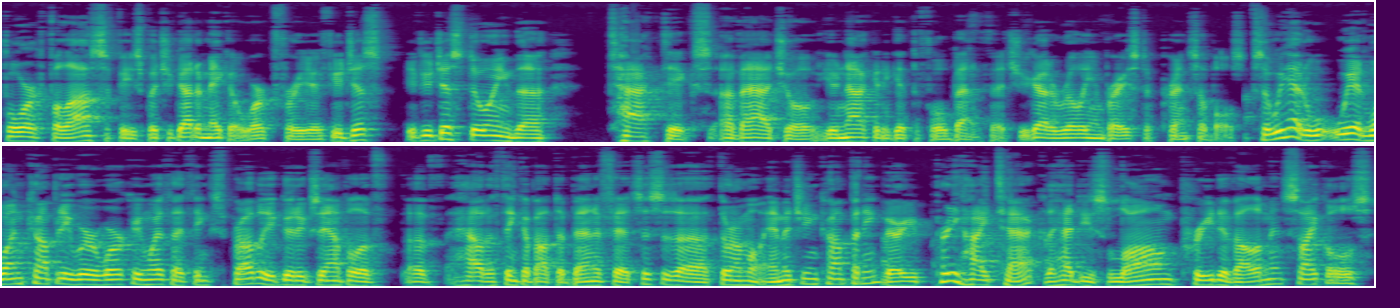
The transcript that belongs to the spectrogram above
four philosophies, but you got to make it work for you. If you just, if you're just doing the tactics of agile, you're not going to get the full benefits. You got to really embrace the principles. So we had, we had one company we were working with. I think is probably a good example of, of how to think about the benefits. This is a thermal imaging company, very pretty high tech. They had these long pre-development cycles.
